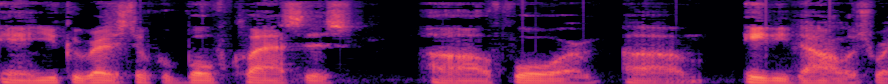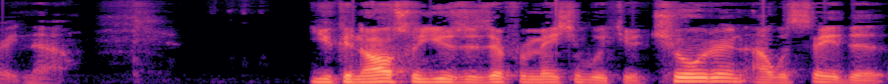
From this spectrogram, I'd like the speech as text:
And you can register for both classes uh, for um, $80 right now. You can also use this information with your children. I would say the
